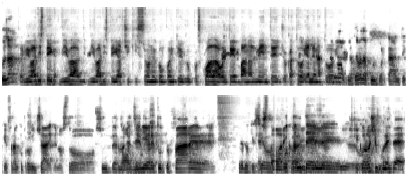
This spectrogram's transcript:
Scusa? Cioè, vi, va spiega- vi, va, vi, va di spiegarci chi sono i componenti del gruppo squadra, oltre banalmente giocatori e allenatori? No, partiamo da punto importante, che è Franco Provinciali, che è il nostro super magazziniere tutto fare credo che, che sia un ottantenne che conosci pure te,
